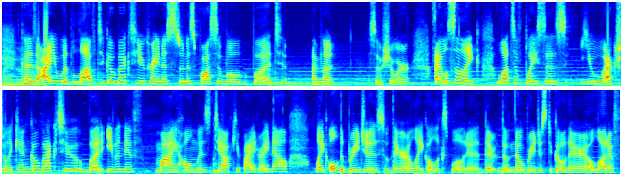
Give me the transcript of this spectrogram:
I. Because I would love to go back to Ukraine as soon as possible, but I'm not so sure. I also like lots of places you actually can go back to, but even if my home is deoccupied right now, like all the bridges, they're like all exploded. There, there no bridges to go there. A lot of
